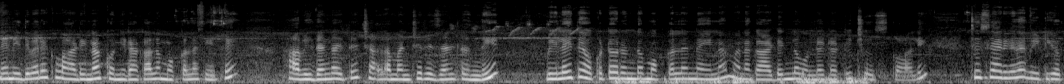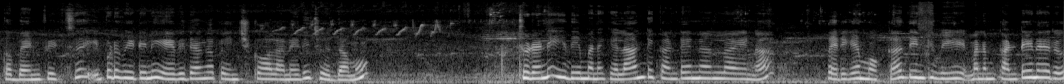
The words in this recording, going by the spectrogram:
నేను ఇదివరకు వాడిన కొన్ని రకాల మొక్కలకైతే ఆ విధంగా అయితే చాలా మంచి రిజల్ట్ ఉంది. వీలైతే ఒకటో రెండో మొక్కలనైనా మన గార్డెన్లో ఉండేటట్టు చూసుకోవాలి. చూసారు కదా వీటి యొక్క బెనిఫిట్స్ ఇప్పుడు వీటిని ఏ విధంగా పెంచుకోవాలనేది చూద్దాము. చూడండి ఇది మనకి ఎలాంటి కంటైనర్లో అయినా పెరిగే మొక్క. దీనికి వీ మనం కంటైనరు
